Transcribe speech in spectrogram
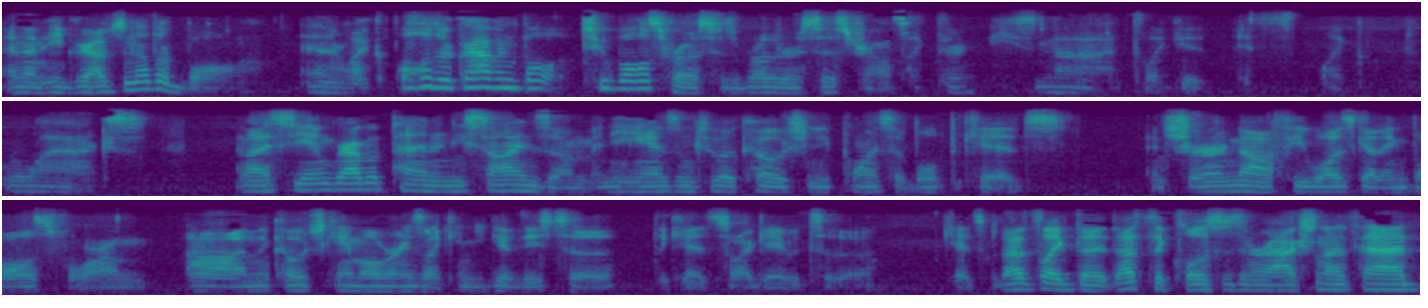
and then he grabs another ball and they're like, "Oh, they're grabbing ball, two balls for us, his brother and sister." I was like, "They're he's not like it. It's relax." And I see him grab a pen and he signs them and he hands them to a coach and he points at both the kids. And sure enough, he was getting balls for him. Uh, and the coach came over and he's like, "Can you give these to the kids?" So I gave it to the kids. But that's like the that's the closest interaction I've had.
